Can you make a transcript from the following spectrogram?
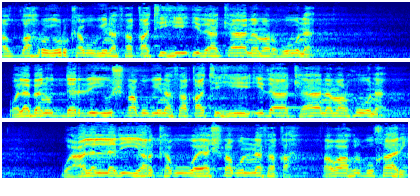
الظهر يركب بنفقته إذا كان مرهونا ولبن الدر يشرب بنفقته إذا كان مرهونا. وعلى الذي يركب ويشرب النفقة رواه البخاري.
